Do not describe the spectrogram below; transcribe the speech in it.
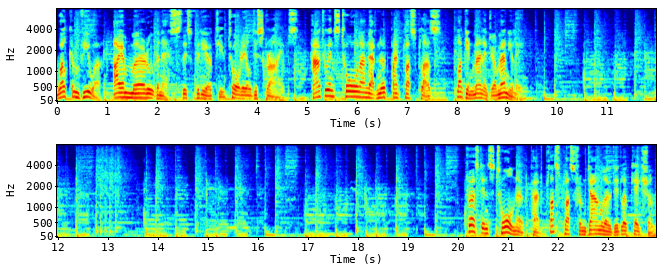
Welcome viewer, I am Murugan S. This video tutorial describes how to install and add Notepad++ plugin manager manually. First install Notepad++ from downloaded location.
